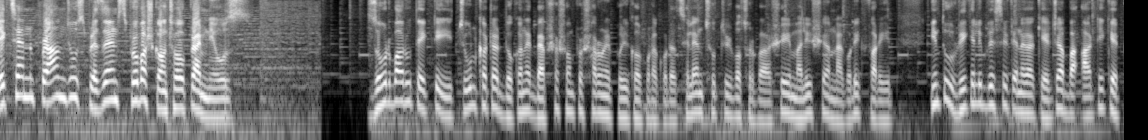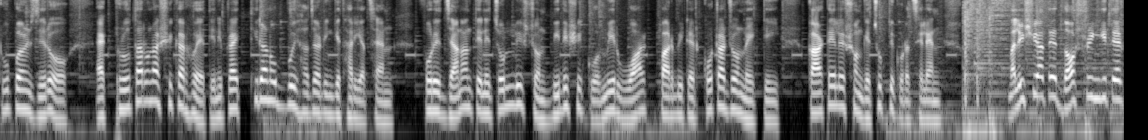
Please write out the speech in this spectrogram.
দেখছেন প্রাণ জুস প্রেজেন্টস প্রবাস কণ্ঠ প্রাইম নিউজ জোহরবারুতে একটি চুল কাটার দোকানের ব্যবসা সম্প্রসারণের পরিকল্পনা করেছিলেন ছত্রিশ বছর বয়সী মালয়েশিয়ার নাগরিক ফারিদ। কিন্তু রিক্যালিব্রেসি টেনাগা কেরজা বা আর্টিকে টু পয়েন্ট জিরো এক প্রতারণার শিকার হয়ে তিনি প্রায় তিরানব্বই হাজার ইঙ্গিত হারিয়েছেন। ফরিদ জানান, তিনি চল্লিশ জন বিদেশি কর্মীর ওয়ার্ক পারমিটের কোটার জন্য একটি কার্টেলের সঙ্গে চুক্তি করেছিলেন। মালয়েশিয়াতে দশ রিঙ্গিতের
